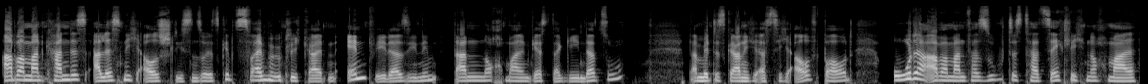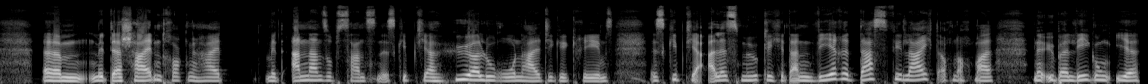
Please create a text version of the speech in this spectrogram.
Aber man kann das alles nicht ausschließen. So, jetzt gibt es zwei Möglichkeiten. Entweder sie nimmt dann nochmal ein Gestagen dazu damit es gar nicht erst sich aufbaut. Oder aber man versucht es tatsächlich nochmal ähm, mit der Scheidentrockenheit mit anderen Substanzen. Es gibt ja hyaluronhaltige Cremes. Es gibt ja alles Mögliche. Dann wäre das vielleicht auch nochmal eine Überlegung, ihr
